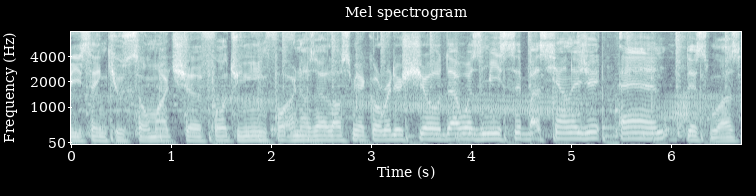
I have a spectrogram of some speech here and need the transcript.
Everybody. Thank you so much uh, for tuning in for another Lost Miracle radio show. That was me, Sebastien Léger, and this was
